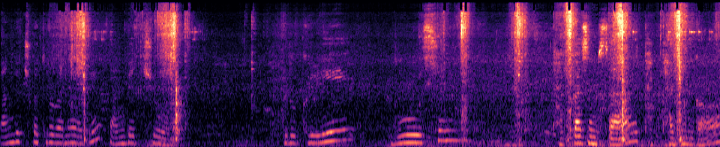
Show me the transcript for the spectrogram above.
양배추가 들어가네 여기. 양배추, 브로콜리, 무순, 닭가슴살, 닭 다진 거.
